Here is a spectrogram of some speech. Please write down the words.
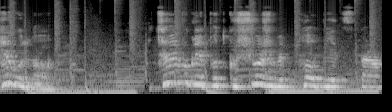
pełno. Co mnie w ogóle podkusiło, żeby pobiec tam?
